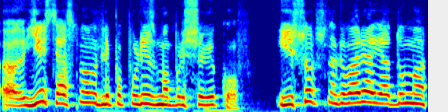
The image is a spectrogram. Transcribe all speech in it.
э, есть основа для популизма большевиков – и, собственно говоря, я думаю,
